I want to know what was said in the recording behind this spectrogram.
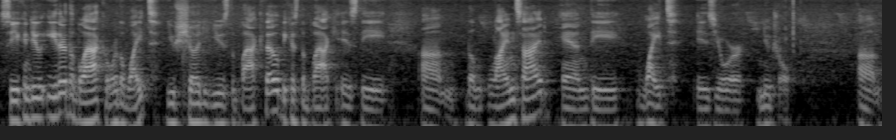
So you can do either the black or the white. You should use the black though because the black is the, um, the line side and the white is your neutral. Um,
